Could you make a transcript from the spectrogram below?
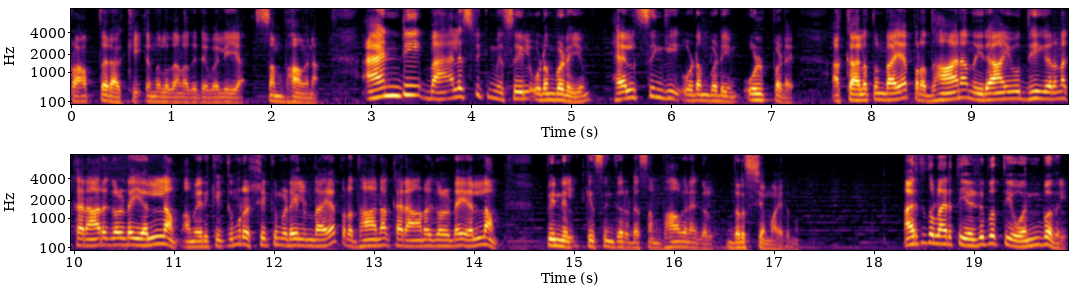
പ്രാപ്തരാക്കി എന്നുള്ളതാണ് അതിന്റെ വലിയ സംഭാവന. ആന്റി ബാലിസ്റ്റിക് മിസൈൽ ഉടമ്പടിയും ഹെൽസിംഗി ഉടമ്പടിയും ഉൾപ്പെടെ അക്കാലത്തുണ്ടായ പ്രധാന നിരായുധീകരണ കരാറുകളുടെ എല്ലാം അമേരിക്കയ്ക്കും റഷ്യയ്ക്കും ഇടയിലുണ്ടായ പ്രധാന കരാറുകളുടെ എല്ലാം പിന്നിൽ കിസിഞ്ചറുടെ സംഭാവനകൾ ദൃശ്യമായിരുന്നു. ആയിരത്തി തൊള്ളായിരത്തി എഴുപത്തി ഒൻപതിൽ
